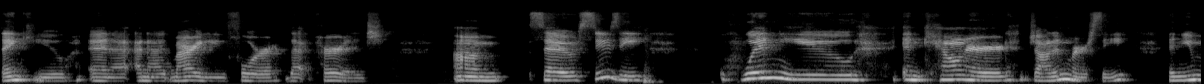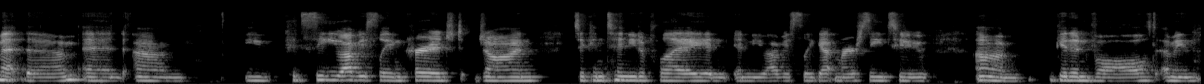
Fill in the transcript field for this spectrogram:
thank you and I, and I admire you for that courage. Um, so Susie, when you encountered John and Mercy and you met them and um, you could see you obviously encouraged John to continue to play and, and you obviously got Mercy to um, get involved. I mean,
